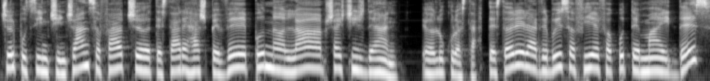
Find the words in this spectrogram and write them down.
cel puțin 5 ani să faci uh, testare HPV până la 65 de ani. Uh, lucrul ăsta. Testările ar trebui să fie făcute mai des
